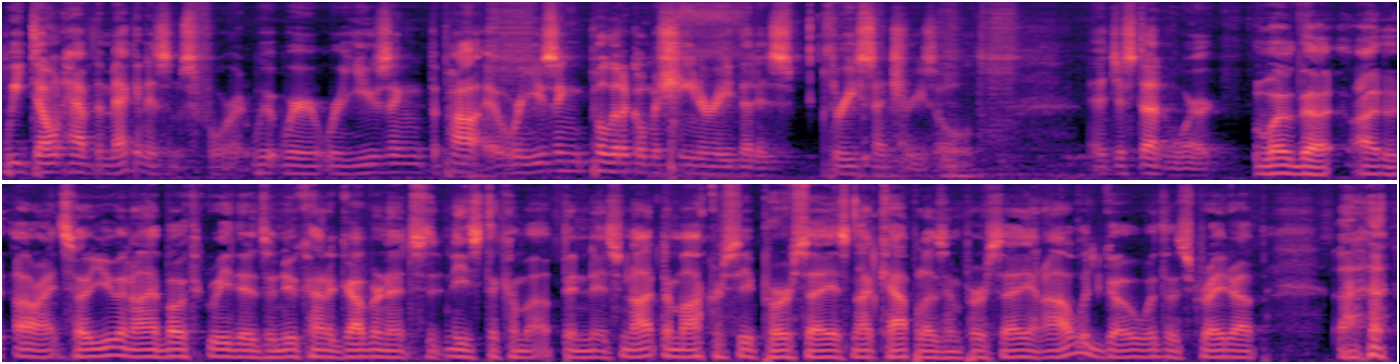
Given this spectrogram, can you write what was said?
we don't have the mechanisms for it. We're, we're, we're using the pol- we're using political machinery that is three centuries old. It just doesn't work. Well, the I, all right. So you and I both agree that there's a new kind of governance that needs to come up, and it's not democracy per se, it's not capitalism per se, and I would go with a straight up. Uh,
